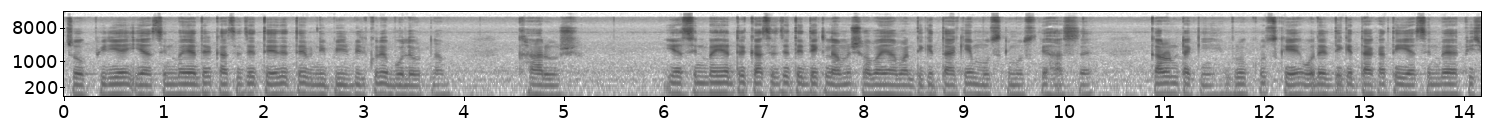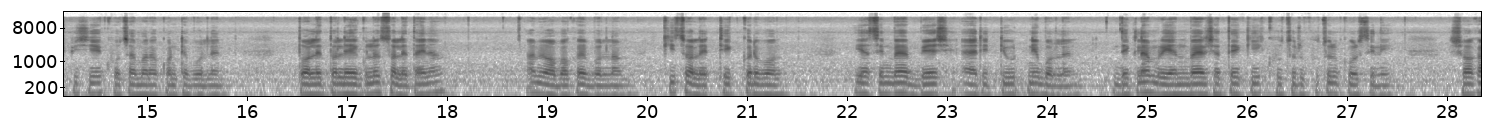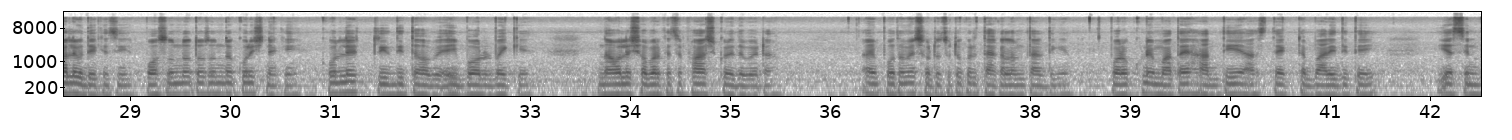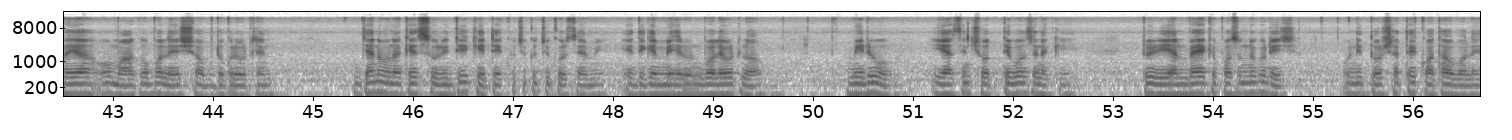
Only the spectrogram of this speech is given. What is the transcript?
চোখ ফিরিয়ে ইয়াসিন ভাইয়াদের কাছে যেতে যেতে বিড় করে বলে উঠলাম খারুস ইয়াসিন ভাইয়াদের কাছে যেতে দেখলাম সবাই আমার দিকে তাকিয়ে মুসকে মুসকে হাসছে। কারণটা কি? ব্রুকুসকে ওদের দিকে তাকাতে ইয়াসিন ভাইয়া ফিসফিসিয়ে খোঁচা মারা কণ্ঠে বললেন, তলে তলে এগুলো চলে, তাই না? আমি অবাক হয়ে বললাম, কি চলে? ঠিক করে বল। ইয়াসিন ভাইয়া বেশ অ্যাটিটিউড নিয়ে বললেন দেখলাম রিয়ান ভাইয়ের সাথে কি খুচুর খুচুর করছিলি। সকালেও দেখেছি, পছন্দ টছন্দ করিস নাকি? করলে ট্রিট দিতে হবে এই বড় ভাইকে। না হলে সবার কাছে ফাঁস করে দেবো এটা। আমি প্রথমে ছোট ছোট করে তাকালাম তার দিকে। পরক্ষণে মাথায় হাত দিয়ে আস্তে একটা বাড়ি দিতেই ইয়াসিন ভাইয়া ও মাকে বলে শব্দ করে উঠলেন, যেন ওনাকে ছুরি দিয়ে কেটে কুচি কুচি করছে আমি। এদিকে মেহরুন বলে উঠল, মিরু, ইয়াসিন সত্যি বলছে নাকি? তুই রিয়ান ভাইয়াকে পছন্দ করিস? উনি তোর সাথে কথাও বলে।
